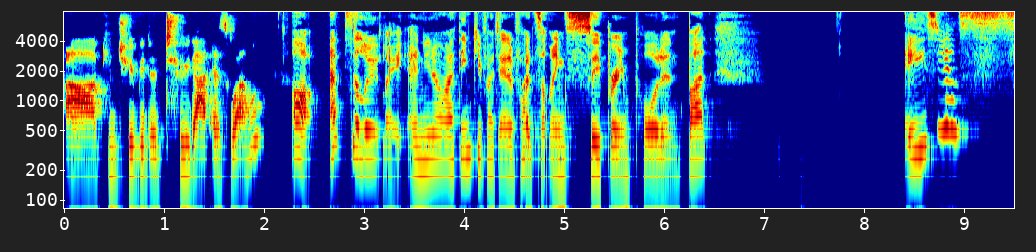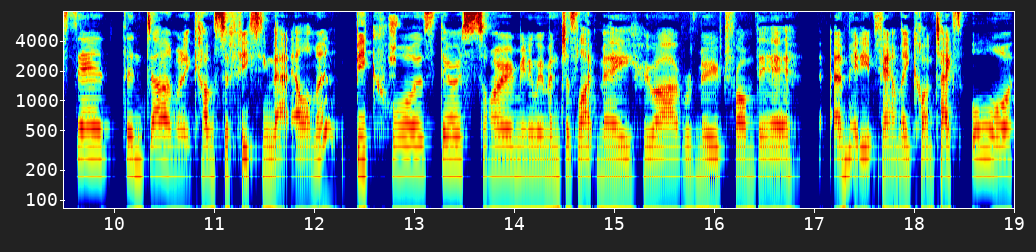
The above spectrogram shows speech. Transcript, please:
uh, contributed to that as well? Oh, absolutely. And, you know, I think you've identified something super important, but easier said than done when it comes to fixing that element because there are so many women just like me who are removed from their immediate family contacts or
